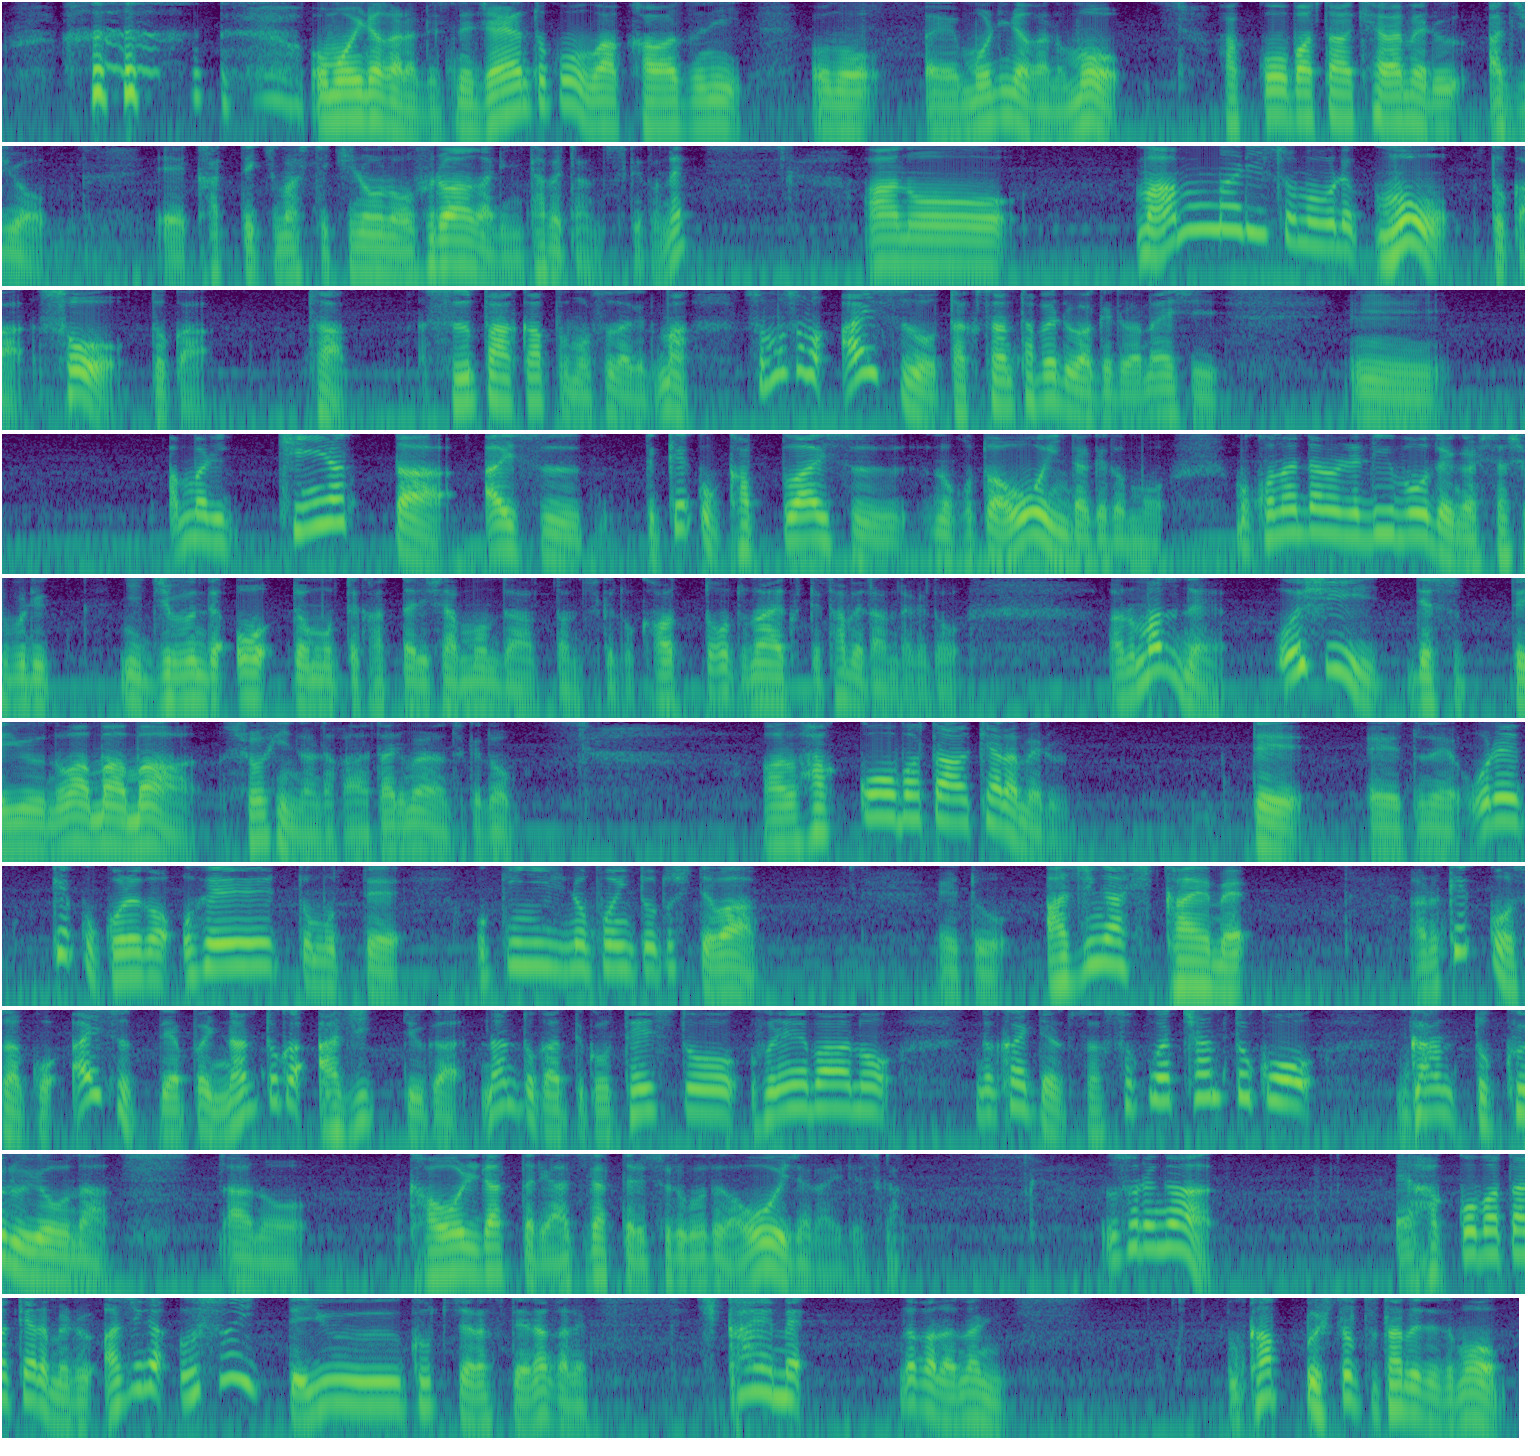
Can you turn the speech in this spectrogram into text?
思いながらですね、ジャイアントコーンは買わずに、この、えー、森永のも発酵バターキャラメル味を、えー、買ってきまして、昨日のお風呂上がりに食べたんですけどね。あのー、まあ、あんまりその俺、もうとか、そうとか、さ、スーパーカップもそうだけど、まあ、そもそもアイスをたくさん食べるわけではないし、えー、あんまり気になったアイスって結構カップアイスのことは多いんだけども、もうこの間のレディー・ボーデンが久しぶりに自分でおって思って買ったりしたもんだったんですけど、買ったことなくて食べたんだけど、あの、まずね、美味しいですっていうのはまあまあ商品なんだから当たり前なんですけど、あの、発酵バターキャラメルって、えっ、ー、とね、俺結構これがおへーと思って、お気に入りのポイントとしては、えっ、ー、と、味が控えめ。あの結構さ、こう、アイスってやっぱりなんとか味っていうか、なんとかってこう、テイスト、フレーバーの、が書いてあるとさ、そこがちゃんとこう、ガンとくるような、あの、香りだったり味だったりすることが多いじゃないですか。それが、え発酵バターキャラメル、味が薄いっていうことじゃなくて、なんかね、控えめ。だから何？カップ一つ食べてても、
